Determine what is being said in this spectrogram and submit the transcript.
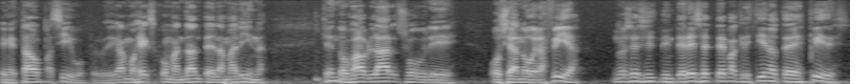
en estado pasivo, pero digamos ex comandante de la Marina, que nos va a hablar sobre oceanografía. No sé si te interesa el tema, Cristina, o te despides.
